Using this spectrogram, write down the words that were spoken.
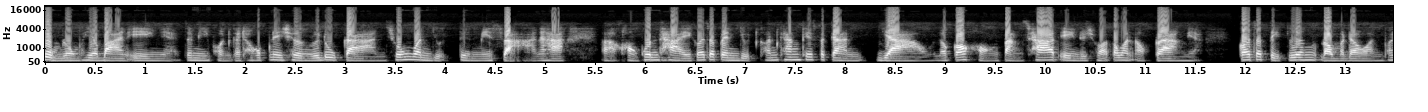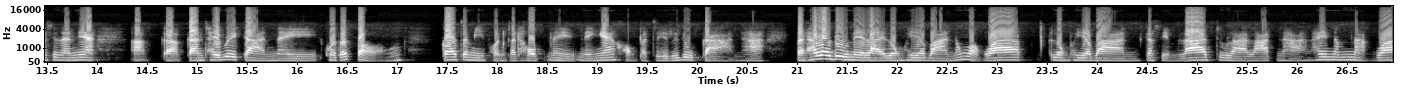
กลุ่มโรงพยาบาลเองเนี่ยจะมีผลกระทบในเชิงฤดูกาลช่วงวันหยุดเดือนเมษานะคะอะของคนไทยก็จะเป็นหยุดค่อนข้างเทศกาลยาว แล้วก็ของต่างชาติเองโดยเฉพาะตะวันออกกลางเนี่ย ก็จะติดเรื่องรอมฎอน เพราะฉะนั้นเนี่ยการใช้บริการในควอเตอร์สองก็จะมีผลกระทบในในแง่ของปัจจัยฤดูกาลนะคะแต่ถ้าเราดูในรายโรงพยาบาลต้องบอกว่าโรงพยาบาลเกษมราชจุฬารัตน์นะคะให้น้ำหนักว่า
